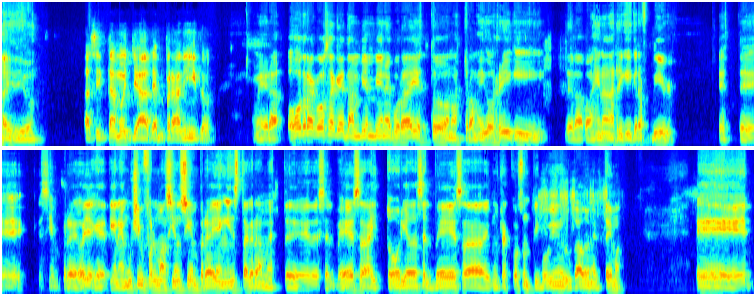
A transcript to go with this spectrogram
Ay, Dios. Así estamos ya tempranito. Mira, otra cosa que también viene por ahí, esto, nuestro amigo Ricky de la página Ricky Craft Beer, este, que siempre, oye, que tiene mucha información siempre ahí en Instagram, este, de cerveza, historia de cerveza y muchas cosas, un tipo bien educado en el tema. Eh,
